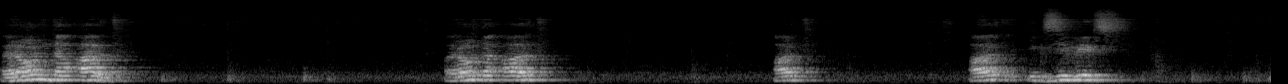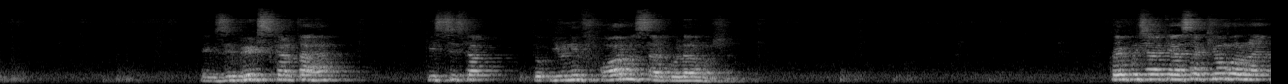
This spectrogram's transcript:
around the earth around the earth earth earth exhibits. Exhibits करता है किस चीज़ का? तो यूनिफॉर्म सर्कुलर मोशन कोई पूछा कि ऐसा क्यों बोल रहे हैं?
